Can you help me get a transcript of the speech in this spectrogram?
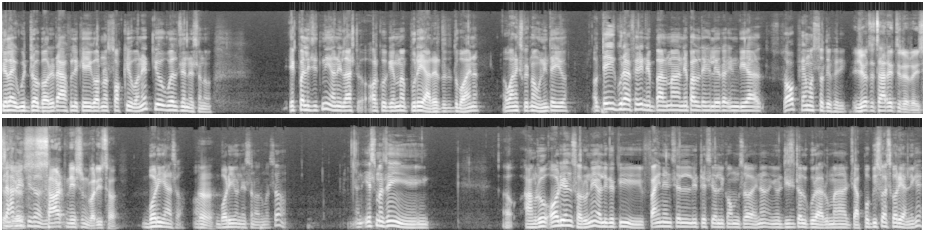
त्यसलाई विथड्र गरेर आफूले केही गर्न सक्यो भने त्यो वेल जेनेरेसन हो। एकपालि जित्ने अनि लास्ट अर्को गेममा पुरै हारेर त त्यो भएन। वान एक्सपेक्टमा हुने त्यही हो। अब त्यही कुरा फेरि नेपालमा नेपालदेखि लिएर इन्डिया सब फेमस छ त्यो फेरि। यो त चारैतिर रहेछ। चारैतिर। सार्क नेसनभरि छ। बढी यहाँ छ। बढी यो नेसनहरूमा छ। अनि यसमा चाहिँ हाम्रो अडियन्सहरू नै अलिकति फाइनेन्सियल लिट्रेसी अलिक कम छ होइन? यो डिजिटल कुराहरूमा झ्याप्प विश्वास गरिहाल्ने क्या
